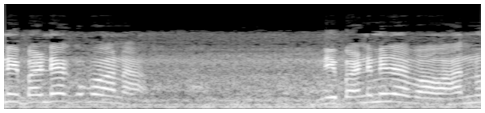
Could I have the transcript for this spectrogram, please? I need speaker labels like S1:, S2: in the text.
S1: నీ బండి ఎక్కువ నీ బండి మీద బావ అన్న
